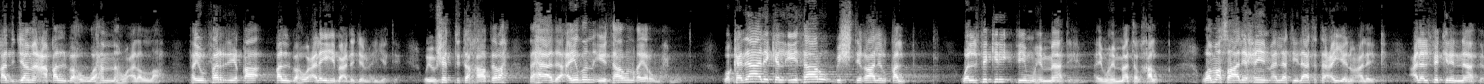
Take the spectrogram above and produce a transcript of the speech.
قد جمع قلبه وهمه على الله فيفرق قلبه عليه بعد جمعيته. ويشتت خاطره فهذا أيضا إيثار غير محمود. وكذلك الإيثار باشتغال القلب والفكر في مهماتهم أي مهمات الخلق ومصالحهم التي لا تتعين عليك على الفكر النافع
